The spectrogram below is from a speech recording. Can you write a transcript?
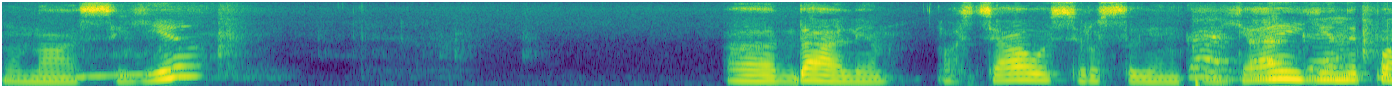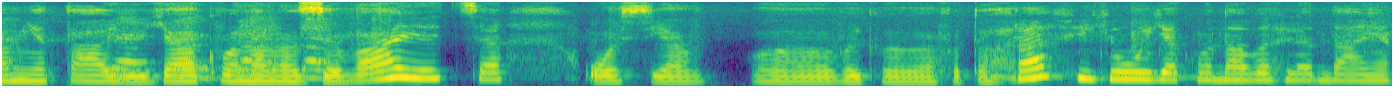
у нас є? Е, Далі, ось ця ось рослинка. Я її не пам'ятаю, як вона називається. Ось я е, виклала фотографію, як вона виглядає.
